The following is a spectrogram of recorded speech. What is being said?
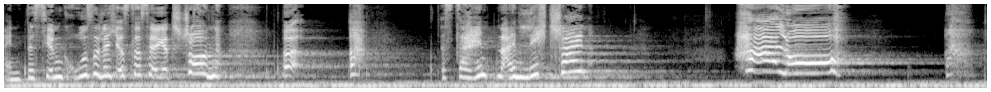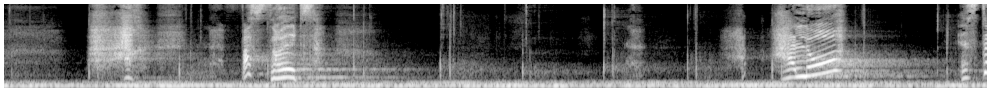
Ein bisschen gruselig ist das ja jetzt schon. Äh, äh, Ist da hinten ein Lichtschein? Hallo? Ach, was soll's? Ha- Hallo? Ist da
